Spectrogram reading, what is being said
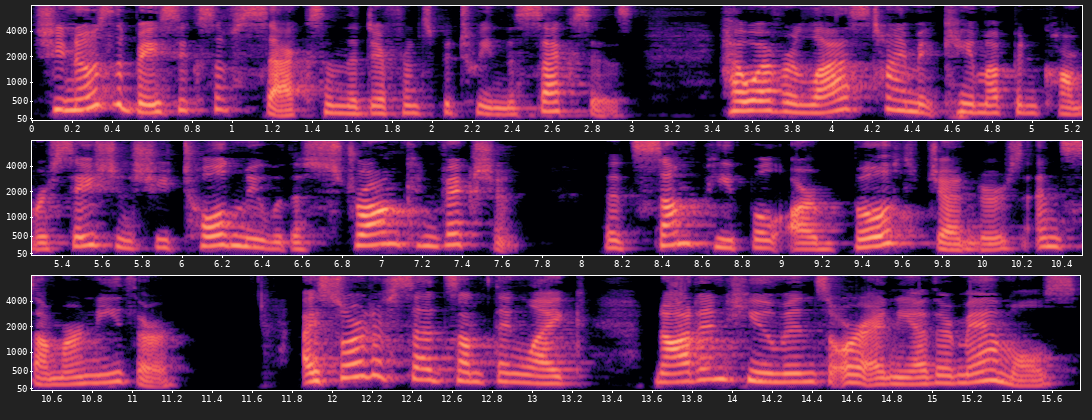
She knows the basics of sex and the difference between the sexes. However, last time it came up in conversation, she told me with a strong conviction that some people are both genders and some are neither. I sort of said something like, not in humans or any other mammals,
